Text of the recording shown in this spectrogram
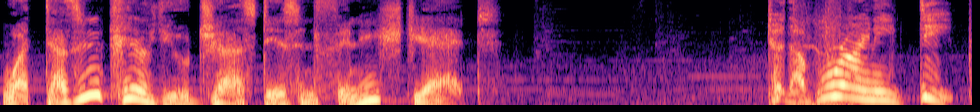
What doesn't kill you just isn't finished yet. To the briny deep.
